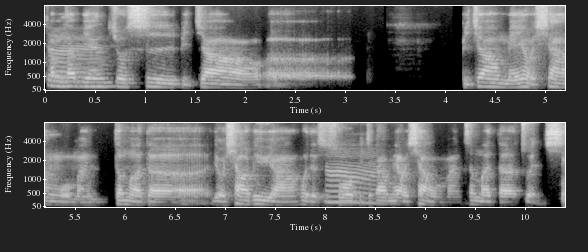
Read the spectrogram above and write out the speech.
他们那边就是比较呃。比较没有像我们这么的有效率啊，或者是说比较没有像我们这么的准时，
